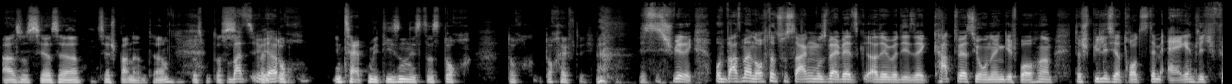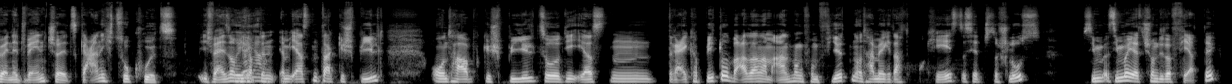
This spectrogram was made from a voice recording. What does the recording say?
Also sehr, sehr, sehr spannend, ja. Dass, das was, ja, doch in Zeiten wie diesen ist das doch, doch, doch heftig. Das ist schwierig. Und was man noch dazu sagen muss, weil wir jetzt gerade über diese Cut-Versionen gesprochen haben, das Spiel ist ja trotzdem eigentlich für ein Adventure jetzt gar nicht so kurz. Ich weiß noch, ich ja, habe ja. am ersten Tag gespielt und habe gespielt, so die ersten drei Kapitel, war dann am Anfang vom vierten und habe mir gedacht, okay, ist das jetzt der Schluss? Sind, sind wir jetzt schon wieder fertig?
